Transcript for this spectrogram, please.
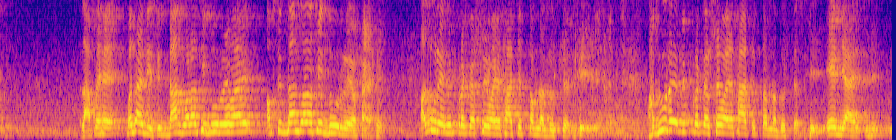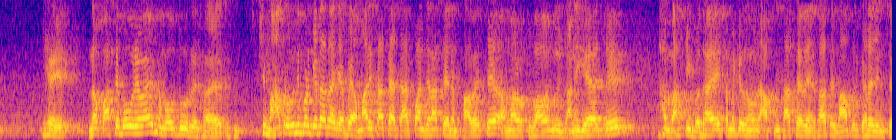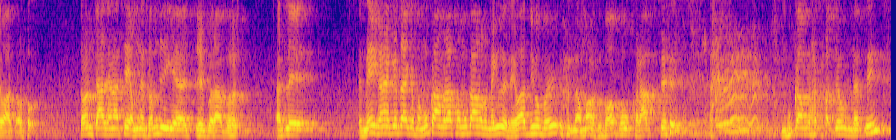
એટલે આપણે બધાથી સિદ્ધાંતવાળાથી દૂર રહેવાય, અપસિદ્ધાંતવાળાથી દૂર રહેવાય. અદૂરે વિપ્રકર સેવા યથા ચિત્તમ ન દુષ્યથી અદૂરે વિપ્રકર સેવા યથા ચિત્તમ ન દુષ્યથી એ ન્યાય કે ન પાસે બહુ રહેવાય, ને બહુ દૂર રહેવાય. શ્રી મહાપ્રભુજી પણ કહેતા હતા કે ભાઈ, અમારી સાથે આ ચાર પાંચ જણા છે, એને ભાવે છે, અમારો સ્વભાવ બધું જાણી ગયા છે. બાકી બધાએ તમે કીધું આપની સાથે રહે, સાથે મહાપ્રભુ ઘરે જઈને સેવા કરો. ત્રણ ચાર જણા છે, અમને સમજી ગયા છે, બરાબર. એટલે મેં ઘણા કહેતા કે મુકામ રાખો મુકામ રાખો. મેં કીધું રહેવા દો ભાઈ, અમારો સ્વભાવ બહુ ખરાબ છે. મુકામ રાખવા જેવું નથી.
